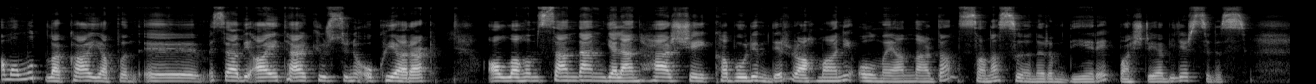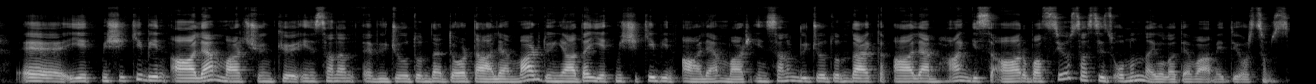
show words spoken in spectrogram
Ama mutlaka yapın. Mesela bir ayetel kürsünü okuyarak Allah'ım senden gelen her şey kabulümdür. Rahmani olmayanlardan sana sığınırım diyerek başlayabilirsiniz. E, 72 bin alem var çünkü insanın e, vücudunda 4 alem var. Dünyada 72 bin alem var. İnsanın vücudundaki alem hangisi ağır basıyorsa siz onunla yola devam ediyorsunuz.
